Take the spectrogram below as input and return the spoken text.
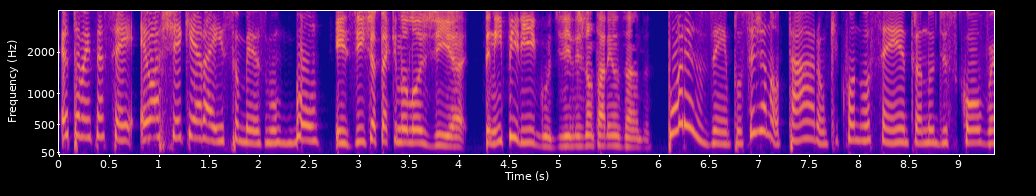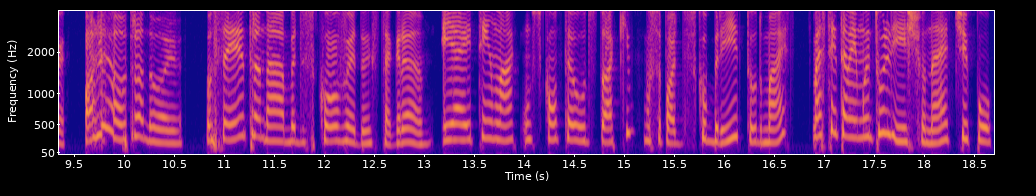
Eu também pensei, eu achei que era isso mesmo. Bom, Existe a tecnologia, tem nem perigo de eles não estarem usando. por exemplo, vocês já notaram que quando você entra no Discover, olha a outra noia. Você entra na aba Discover do Instagram e aí tem lá uns conteúdos lá que você pode descobrir e tudo mais. Mas tem também muito lixo, né? Tipo,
